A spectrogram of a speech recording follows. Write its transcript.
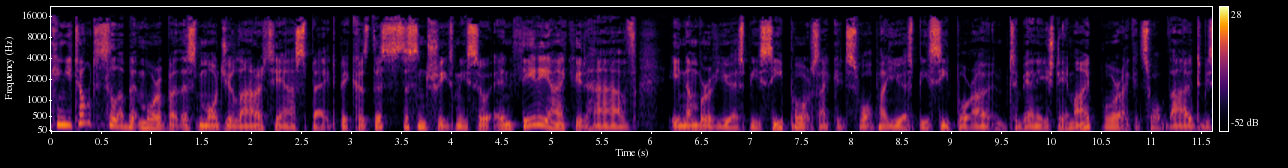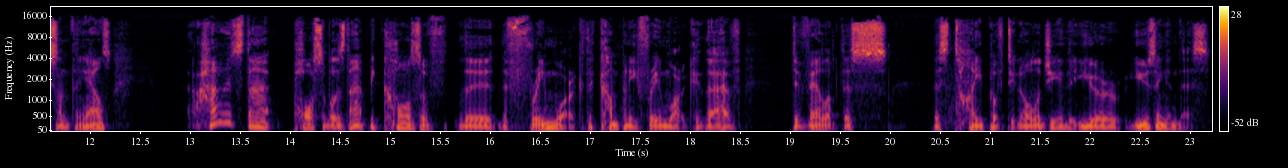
Can you talk to us a little bit more about this modularity aspect? Because this this intrigues me. So, in theory, I could have a number of USB C ports. I could swap a USB C port out to be an HDMI port. I could swap that out to be something else. How is that possible? Is that because of the the framework, the company framework that have developed this this type of technology that you're using in this?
